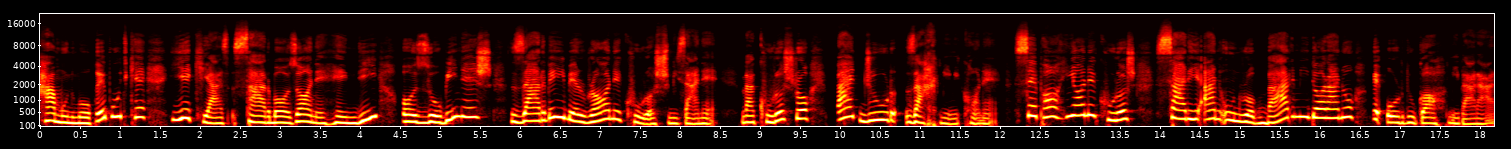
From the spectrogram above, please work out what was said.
همون موقع بود که یکی از سربازان هندی با زوبینش ضربه‌ای به ران کوروش می‌زنه و کوروش رو بدجور زخمی می‌کنه. سپاهیان کوروش سریعا اون رو بر میدارن و به اردوگاه می‌برن.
